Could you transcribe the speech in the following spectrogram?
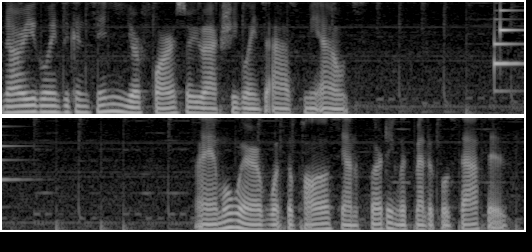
Now are you going to continue your farce or are you actually going to ask me out? I am aware of what the policy on flirting with medical staff is.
